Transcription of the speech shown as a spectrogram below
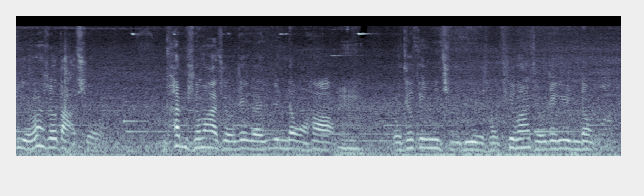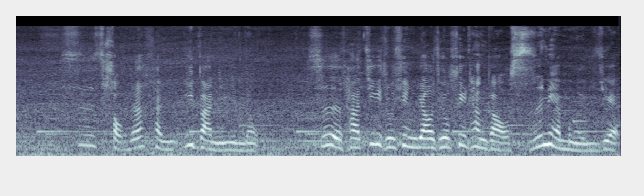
比方说打球，你看乒乓球这个运动哈，嗯，我就给你举例子说，乒乓球这个运动是瞅着很一般的运动。是他技术性要求非常高，十年磨一剑。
